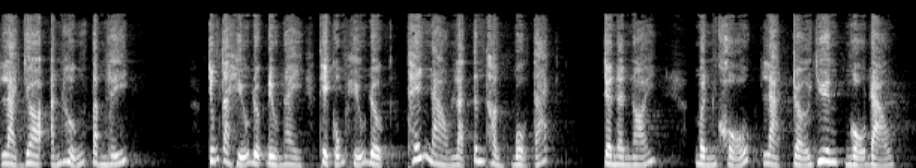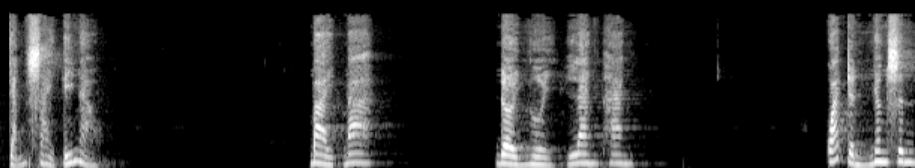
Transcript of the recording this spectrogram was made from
là do ảnh hưởng tâm lý. Chúng ta hiểu được điều này thì cũng hiểu được thế nào là tinh thần Bồ Tát. Cho nên nói, bệnh khổ là trợ duyên ngộ đạo, chẳng sai tí nào. Bài 3 Đời người lang thang Quá trình nhân sinh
